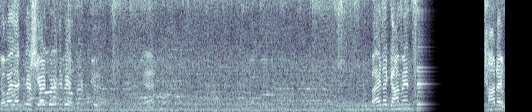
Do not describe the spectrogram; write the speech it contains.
সবাই লাইভটা শেয়ার করে দিবেন। হ্যাঁ? ভাই এটা গার্মেন্টস ছাড়েন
